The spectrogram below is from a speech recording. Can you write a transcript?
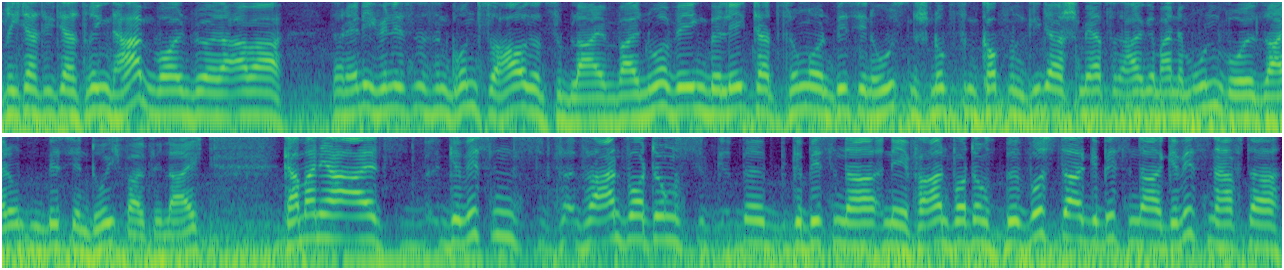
Nicht, dass ich das dringend haben wollen würde, aber dann hätte ich wenigstens einen Grund zu Hause zu bleiben, weil nur wegen belegter Zunge und bisschen Husten, Schnupfen, Kopf- und Gliederschmerz und allgemeinem Unwohlsein und ein bisschen Durchfall vielleicht, kann man ja als gewissensverantwortungsgebissener, nee, verantwortungsbewusster, gebissener, gewissenhafter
